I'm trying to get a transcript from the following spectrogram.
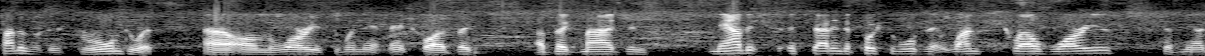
Punters are just drawn to it uh, on the Warriors to win that match by a big, a big margin. Now that it's starting to push towards that 1 to 12 Warriors, they've now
